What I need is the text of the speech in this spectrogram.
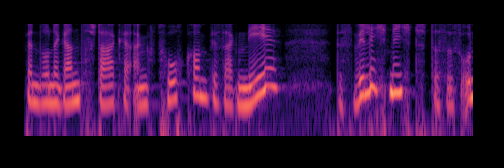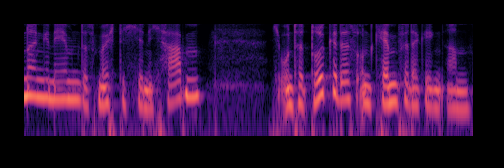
wenn so eine ganz starke Angst hochkommt. Wir sagen, nee, das will ich nicht, das ist unangenehm, das möchte ich hier nicht haben. Ich unterdrücke das und kämpfe dagegen an.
